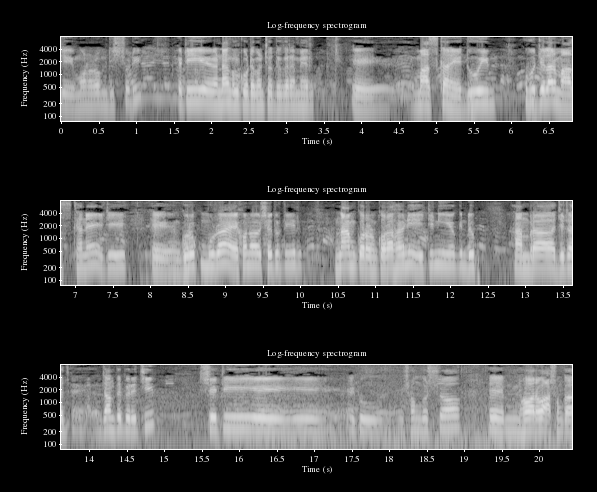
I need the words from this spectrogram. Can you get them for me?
যে মনোরম দৃশ্যটি এটি নাঙ্গলকোট এবং চোদ্দ গ্রামের এ, মাঝখানে দুই উপজেলার মাঝখানে এটি গোরখমুড়া। এখনও সেতুটির নামকরণ করা হয়নি। এটি নিয়েও কিন্তু আমরা যেটা জানতে পেরেছি সেটি একটু সংঘর্ষ হওয়ারও আশঙ্কা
